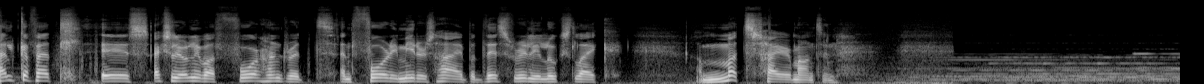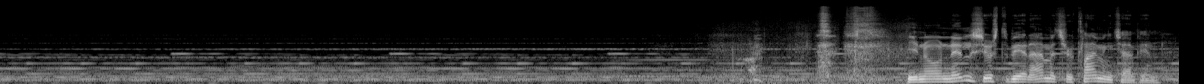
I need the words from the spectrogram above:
Helgafell is actually only about 440 meters high, but this really looks like a much higher mountain. You know, Nils used to be an amateur climbing champion.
